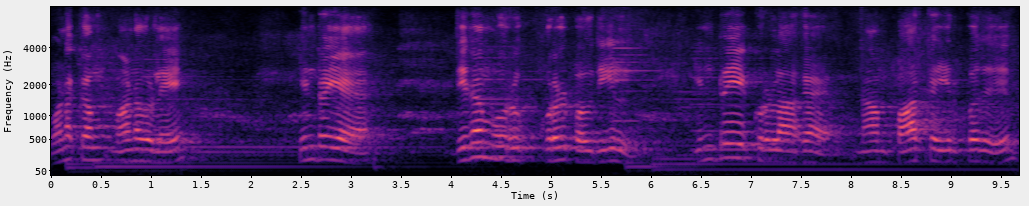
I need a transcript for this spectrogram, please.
வணக்கம் மாணவர்களே. இன்றைய தினம் ஒரு குரல் பகுதியில் இன்றைய குரலாக நாம் பார்க்க இருப்பது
